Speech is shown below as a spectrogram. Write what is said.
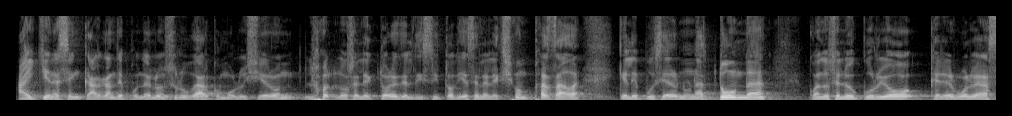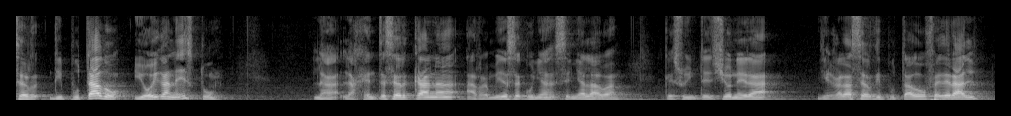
hay quienes se encargan de ponerlo en su lugar, como lo hicieron los electores del Distrito 10 en la elección pasada, que le pusieron una tunda cuando se le ocurrió querer volver a ser diputado. Y oigan esto, la, la gente cercana a Ramírez Acuña señalaba que su intención era llegar a ser diputado federal,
